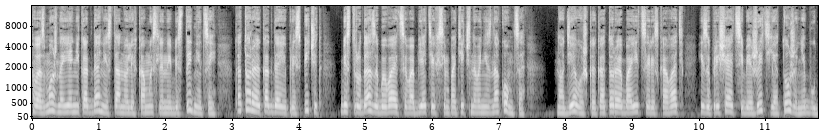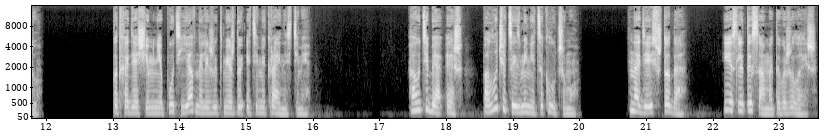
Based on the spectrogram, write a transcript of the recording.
Возможно, я никогда не стану легкомысленной бесстыдницей, которая, когда ей приспичит, без труда забывается в объятиях симпатичного незнакомца, но девушка, которая боится рисковать и запрещает себе жить, я тоже не буду. Подходящий мне путь явно лежит между этими крайностями. А у тебя, Эш, получится измениться к лучшему? Надеюсь, что да, если ты сам этого желаешь.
